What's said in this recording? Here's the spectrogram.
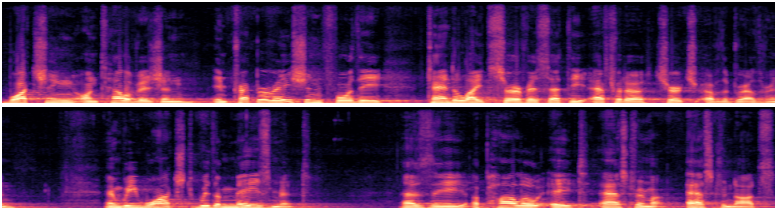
watching on television in preparation for the candlelight service at the Ephrata Church of the Brethren. And we watched with amazement as the Apollo 8 astronauts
